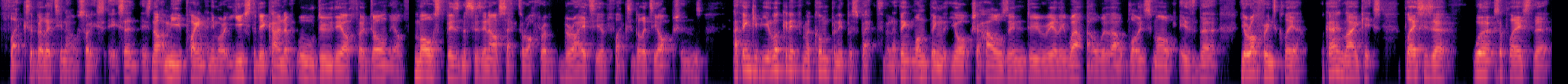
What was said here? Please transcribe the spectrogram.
flexibility now. So it's it's a it's not a mute point anymore. It used to be kind of, oh, do the offer, don't the offer. Most businesses in our sector offer a variety of flexibility options. I think if you look at it from a company perspective, and I think one thing that Yorkshire Housing do really well without blowing smoke is that your offering's clear. Okay. Like it's places a work's a place that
